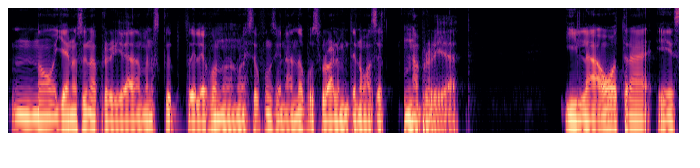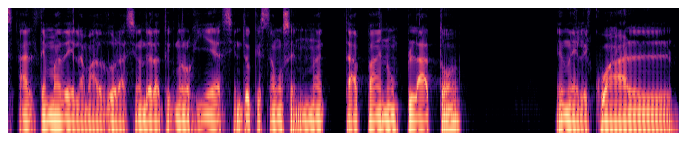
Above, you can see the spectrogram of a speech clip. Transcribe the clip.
No, ya no es una prioridad, a menos que tu teléfono no esté funcionando, pues probablemente no va a ser una prioridad. Y la otra es al tema de la maduración de la tecnología. Siento que estamos en una etapa, en un plato, en el cual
